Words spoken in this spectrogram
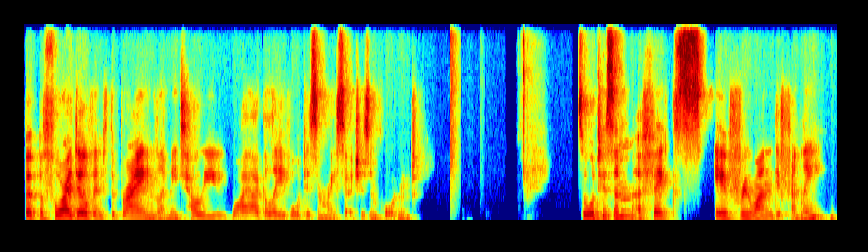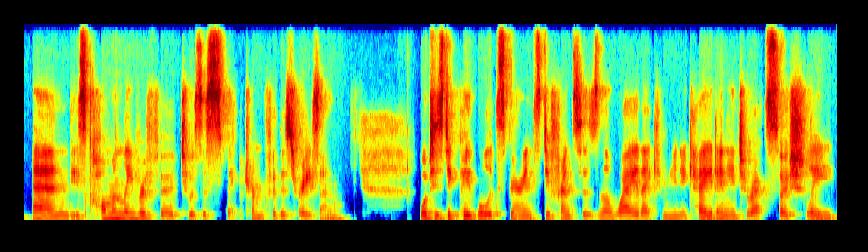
But before I delve into the brain, let me tell you why I believe autism research is important. So autism affects everyone differently and is commonly referred to as a spectrum for this reason. Autistic people experience differences in the way they communicate and interact socially,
